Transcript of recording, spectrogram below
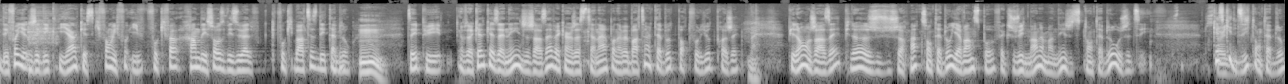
des fois, j'ai des clients que ce qu'ils font, il faut, il faut qu'ils rendent des choses visuelles. Il faut qu'ils bâtissent des tableaux. Mm. Tu sais, puis, il y a quelques années, je jasais avec un gestionnaire, puis on avait bâti un tableau de portfolio de projet. Puis là, on jasait, puis là, je, je remarque que son tableau, il avance pas. Fait que je lui demande à un moment donné, je dis, ton tableau, je dis, qu'est-ce qu'il dit, ton tableau?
